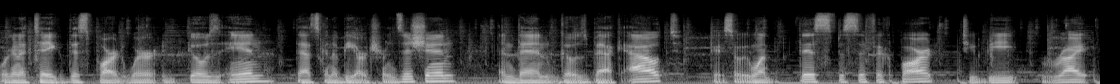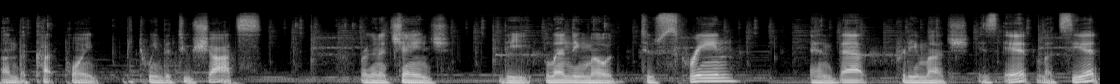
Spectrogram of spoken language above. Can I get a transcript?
We're gonna take this part where it goes in. That's gonna be our transition and then goes back out. Okay, so we want this specific part to be right on the cut point between the two shots. We're gonna change the blending mode to screen and that pretty much is it. Let's see it.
